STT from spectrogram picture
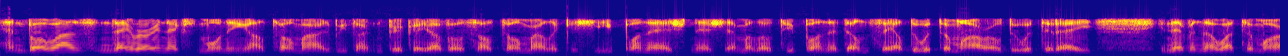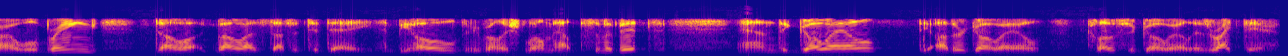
And Boaz, and the very next morning, Al Tomar, we learned in Pirkei Avos, Al Tomar, Lekishi, Pone, Shne, Shemaloti, Pone, don't say I'll do it tomorrow, do it today. You never know what tomorrow will bring. Boaz does it today. And behold, Ribbon Shalom helps him a bit, and the Goel, the other Goel, closer Goel, is right there.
